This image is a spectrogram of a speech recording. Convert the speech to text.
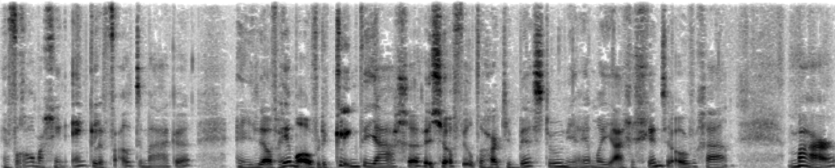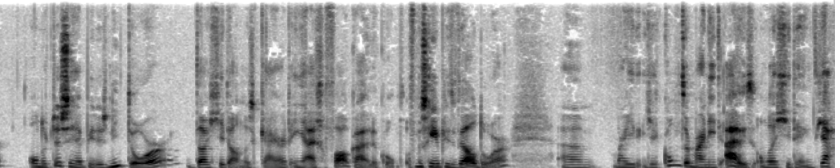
En vooral maar geen enkele fout te maken. En jezelf helemaal over de klink te jagen. Weet je wel, veel te hard je best doen. Je helemaal je eigen grenzen overgaan. Maar ondertussen heb je dus niet door dat je dan dus keihard in je eigen valkuilen komt. Of misschien heb je het wel door. Ehm, maar je, komt er maar niet uit, omdat je denkt, ja,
